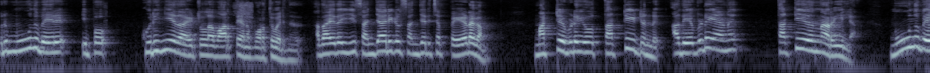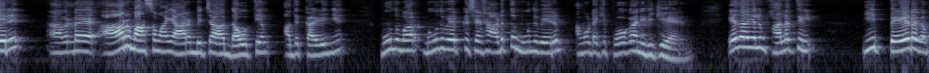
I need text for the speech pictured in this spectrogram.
ഒരു മൂന്ന് പേര് ഇപ്പോൾ കുരുങ്ങിയതായിട്ടുള്ള വാർത്തയാണ് പുറത്തു വരുന്നത്. അതായത് ഈ സഞ്ചാരികൾ സഞ്ചരിച്ച പേടകം മറ്റെവിടെയോ തട്ടിയിട്ടുണ്ട്. അത് എവിടെയാണ് തട്ടിയതെന്ന് അറിയില്ല. മൂന്ന് പേര് അവരുടെ ആറു മാസമായി ആരംഭിച്ച ആ ദൗത്യം അത് കഴിഞ്ഞ് മൂന്ന് പേർ മൂന്ന് പേർക്ക് ശേഷം അടുത്ത മൂന്ന് പേരും അങ്ങോട്ടേക്ക് പോകാനിരിക്കുകയായിരുന്നു. ഏതായാലും ഫലത്തിൽ ഈ പേടകം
